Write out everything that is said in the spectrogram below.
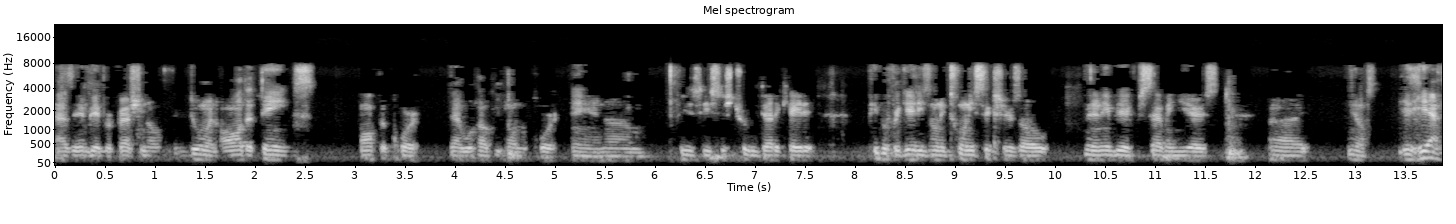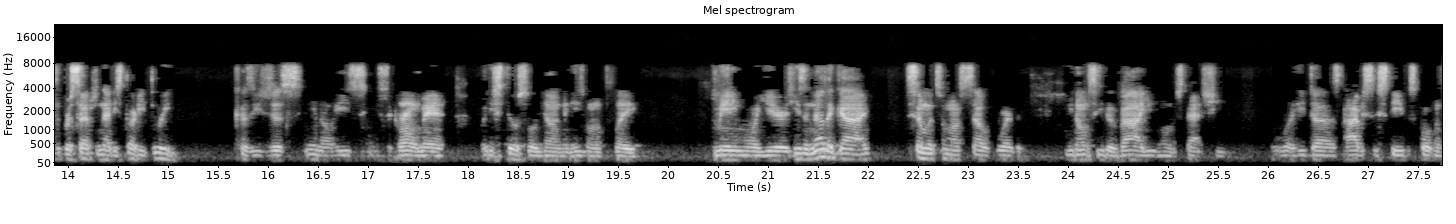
as an NBA professional, doing all the things off the court that will help you on the court. And, um, he's, he's just truly dedicated. People forget he's only 26 years old been in the NBA for seven years. Uh, you know, he, has the perception that he's 33 because he's just, you know, he's he's a grown man, but he's still so young and he's going to play many more years. He's another guy similar to myself where the, you don't see the value on the stat sheet. What he does, obviously, Steve has spoken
